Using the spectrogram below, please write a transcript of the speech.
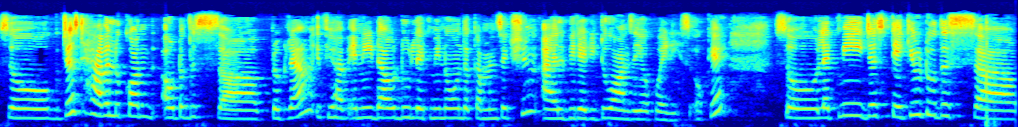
So just have a look on out of this uh, program. If you have any doubt do let me know in the comment section. I'll be ready to answer your queries okay? So let me just take you to this uh,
